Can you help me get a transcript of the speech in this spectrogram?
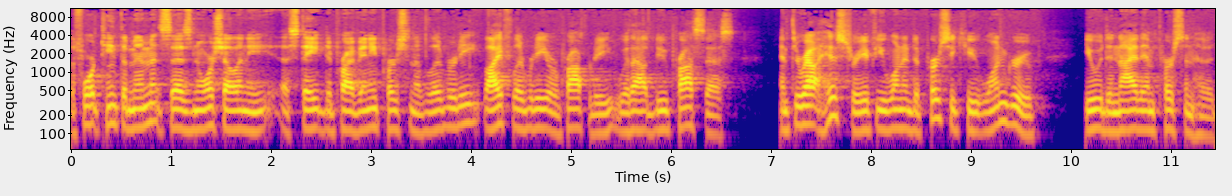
The 14th Amendment says, Nor shall any uh, state deprive any person of liberty, life, liberty, or property without due process. And throughout history, if you wanted to persecute one group, you would deny them personhood.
